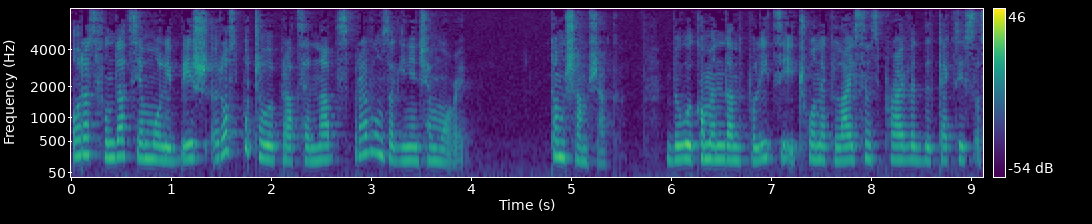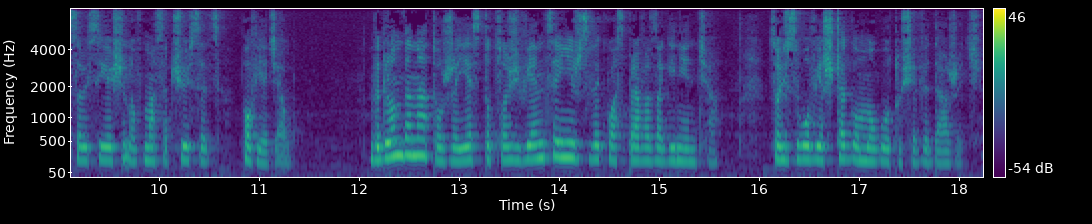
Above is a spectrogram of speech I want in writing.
oraz Fundacja Molly Bish rozpoczęły pracę nad sprawą zaginięcia Mory. Tom Shamshak, były komendant policji i członek Licensed Private Detectives Association of Massachusetts, powiedział: Wygląda na to, że jest to coś więcej niż zwykła sprawa zaginięcia. Coś złowieszczego mogło tu się wydarzyć.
